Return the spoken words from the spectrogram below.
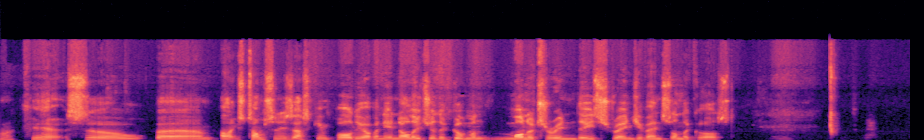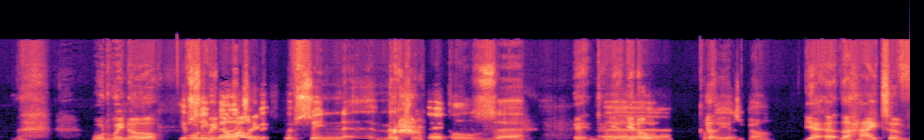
Okay, so um, Alex Thompson is asking Paul, do you have any knowledge of the government monitoring these strange events on the coast? would we know? You've would seen we know? military, Alex? we've seen uh, military vehicles uh, It- you know, uh, a couple of years ago. Yeah, at the height of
